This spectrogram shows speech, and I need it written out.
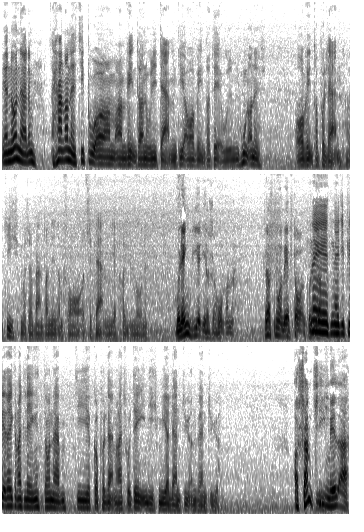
Ja, nogle af dem. Hannerne, de bor om, om vinteren ude i dammen. De overvintrer derude. Men hunderne overvintrer på land, og de må så vandre ned om foråret til dammen i april måned. Hvor længe bliver de her så hunderne? Først nu om efteråret? Nej, nej, de bliver der ikke ret længe, nogle af dem. De går på land ret hurtigt. Det er egentlig mere landdyr end vanddyr. Og samtidig med, at,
